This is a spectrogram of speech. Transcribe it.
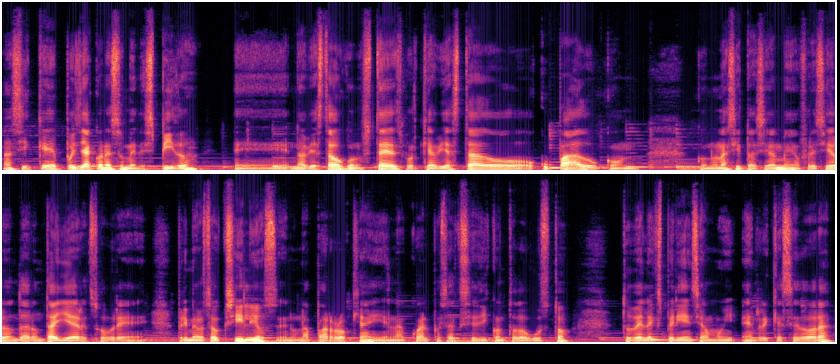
así que pues ya con eso me despido. Eh, no había estado con ustedes porque había estado ocupado con, con, una situación. Me ofrecieron dar un taller sobre primeros auxilios en una parroquia y en la cual pues accedí con todo gusto. Tuve la experiencia muy enriquecedora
